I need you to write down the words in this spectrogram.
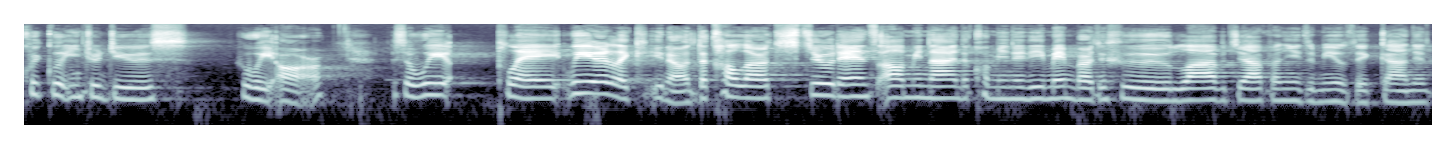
quickly introduce who we are. So we play. We are like you know the CalArts students, alumni, the community members who love Japanese music and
